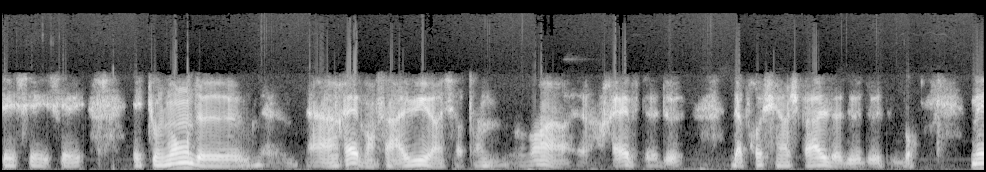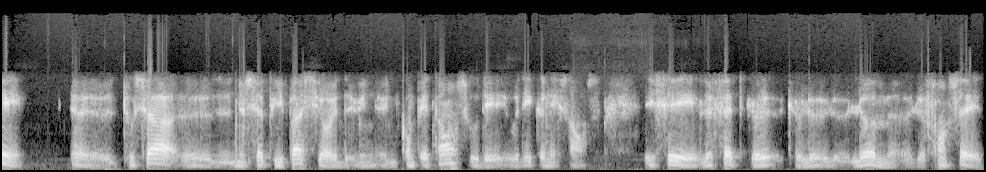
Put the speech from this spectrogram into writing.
c'est c'est et tout le monde euh, a un rêve, enfin a eu à un certain moment un, rêve de d'approcher un cheval, de, de, de bon, mais euh, tout ça euh, ne s'appuie pas sur une, une, compétence ou des, ou des connaissances. Et c'est le fait que, que l'homme, le, le, français,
